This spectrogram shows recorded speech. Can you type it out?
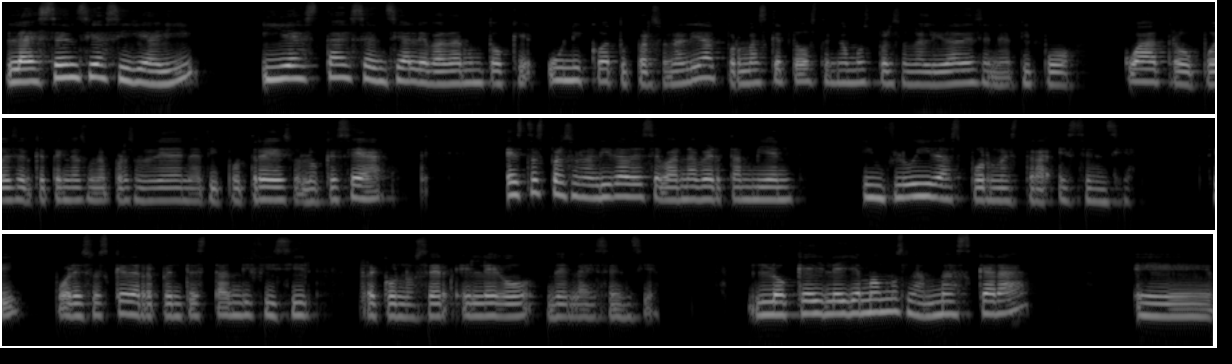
La esencia sigue ahí y esta esencia le va a dar un toque único a tu personalidad. Por más que todos tengamos personalidades en el tipo 4 o puede ser que tengas una personalidad en el tipo 3 o lo que sea, estas personalidades se van a ver también influidas por nuestra esencia. ¿sí? Por eso es que de repente es tan difícil reconocer el ego de la esencia. Lo que le llamamos la máscara eh,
